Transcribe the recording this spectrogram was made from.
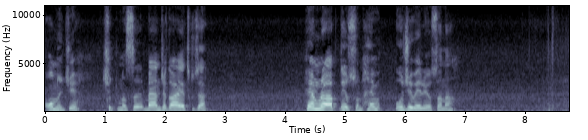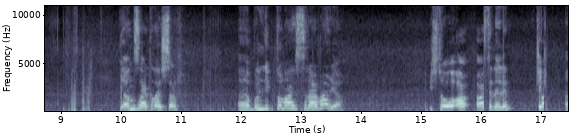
10 Uci çıkması bence gayet güzel. Hem rahatlıyorsun hem Uci veriyor sana. Yalnız arkadaşlar e, bu Lipton Ice'ler var ya işte o Ice'lerin şey, e,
